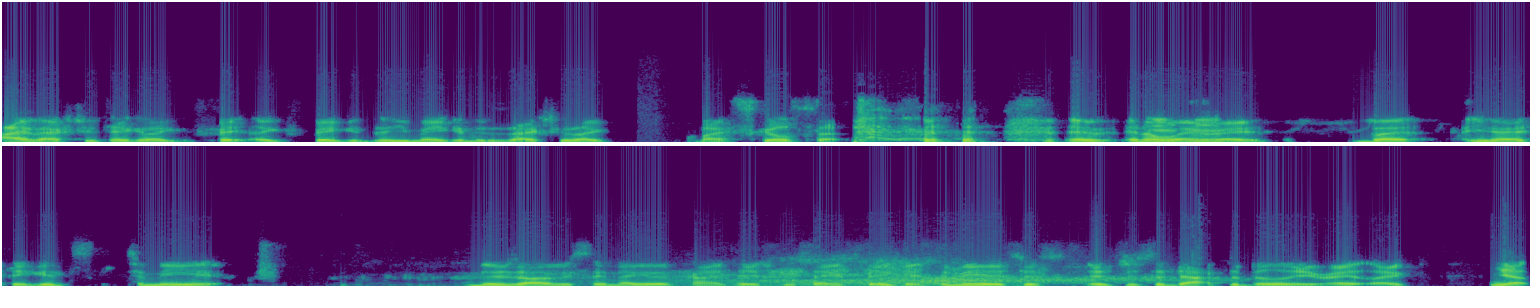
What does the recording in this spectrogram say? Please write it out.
I've actually taken like fa- like fake it till you make it is actually like my skill set in, in a way, Mhm. right? But you know, I think it's to me. There's obviously a negative connotation for saying fake it. To me, it's just it's just adaptability, right? Like Yep.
